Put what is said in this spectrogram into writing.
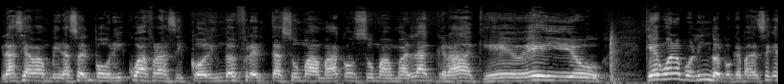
gracias a Bambinazo el Boricua Francisco Lindor frente a su mamá con su mamá en la grada. ¡Qué bello! Qué bueno por Lindor porque parece que,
